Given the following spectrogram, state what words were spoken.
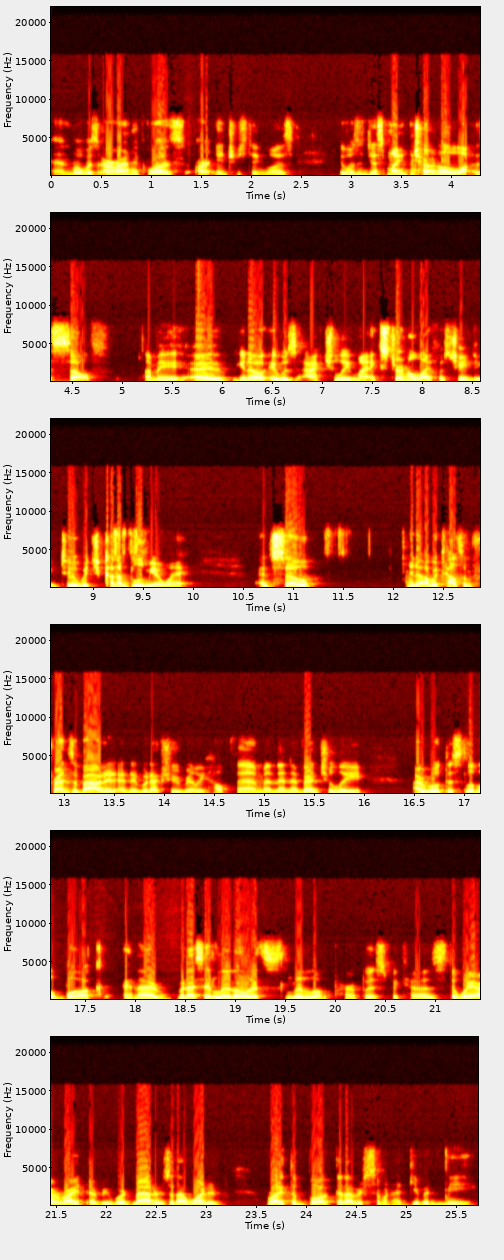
And what was ironic was, or interesting was, it wasn't just my internal self. I mean, I, you know, it was actually my external life was changing too, which kind of blew me away. And so, you know, I would tell some friends about it, and it would actually really help them. And then eventually, I wrote this little book. And I, when I say little, it's little on purpose because the way I write, every word matters. And I wanted to write the book that I wish someone had given me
